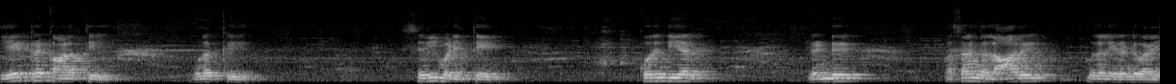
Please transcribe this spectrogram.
ஏற்ற காலத்தில் உனக்கு செவிமடித்தேன். கொருந்தியர் ரெண்டு வசனங்கள் ஆறு முதல் இரண்டு வரை.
